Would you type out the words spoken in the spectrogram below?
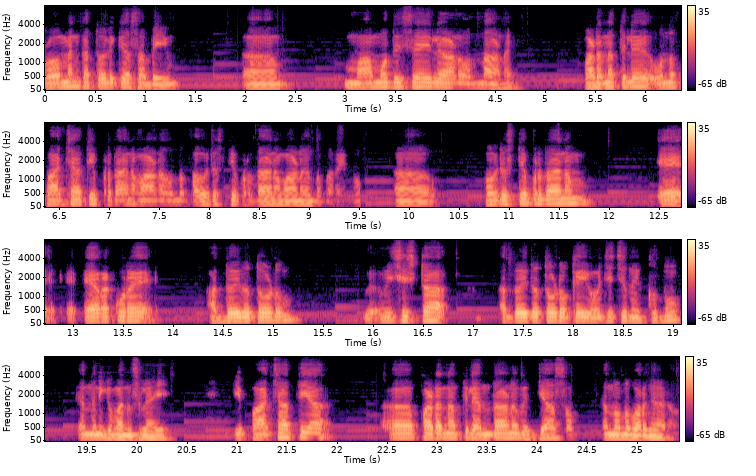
റോമൻ കത്തോലിക്ക സഭയും ആഹ് മാമോദിസയിലാണ് ഒന്നാണ്. പഠനത്തിൽ ഒന്ന് പാശ്ചാത്യ പ്രധാനമാണ്, ഒന്ന് പൗരസ്ത്യ പ്രധാനമാണ് എന്ന് പറയുന്നു. പൗരസ്ത്യ പ്രധാനം ഏറെക്കുറെ അദ്വൈതത്തോടും വിശിഷ്ട അദ്വൈതത്തോടും ഒക്കെ യോജിച്ച് നിൽക്കുന്നു എന്നെനിക്ക് മനസ്സിലായി. ഈ പാശ്ചാത്യ പഠനത്തിൽ എന്താണ് വ്യത്യാസം എന്നൊന്ന് പറഞ്ഞു തരാം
